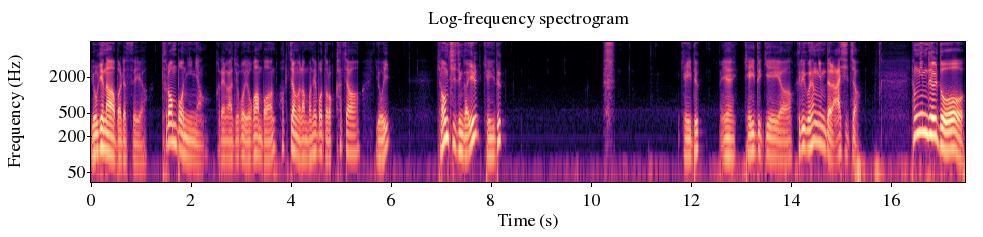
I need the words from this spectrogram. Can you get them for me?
요게 나와 버렸어요. 트럼본 인형. 그래가지고 요거 한번 확정을 한번 해보도록 하죠. 요잇 경험치 증가 1 게이득 게이득 예 게이득이에요. 그리고 형님들 아시죠? 형님들도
